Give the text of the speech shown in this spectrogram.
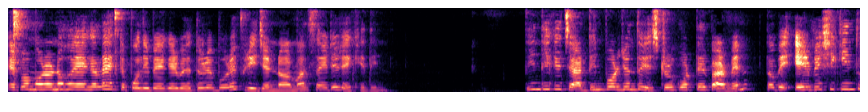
এরপর মোড়ানো হয়ে গেলে একটা পলি ব্যাগের ভেতরে ভরে ফ্রিজের নর্মাল সাইডে রেখে দিন। তিন থেকে চার দিন পর্যন্ত স্টোর করতে পারবেন, তবে এর বেশি কিন্তু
